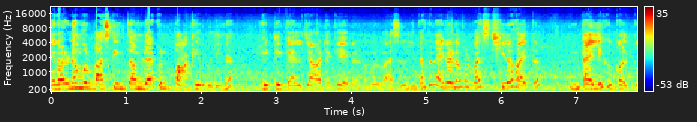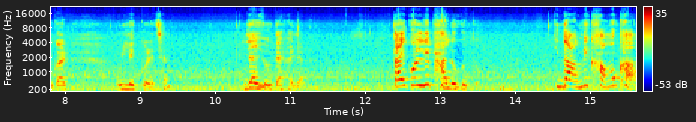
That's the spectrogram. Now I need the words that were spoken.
এগারো নম্বর বাস কিন্তু আমরা এখন পাকে বলি না। হেঁটে গেল যাওয়াটাকে এগারো নম্বর বাস বলি। তখন এগারো নম্বর বাস ছিল হয়তো। তাই লেখক গল্পকার উল্লেখ করেছেন। যাই হোক, দেখা যাক। তাই করলে ভালো হতো। কিন্তু আমি খামোখা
